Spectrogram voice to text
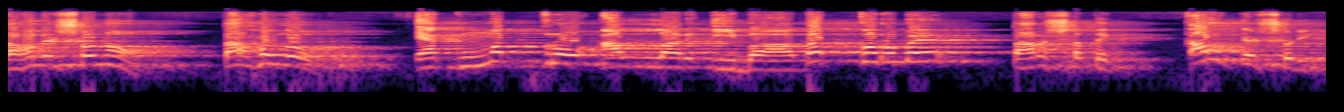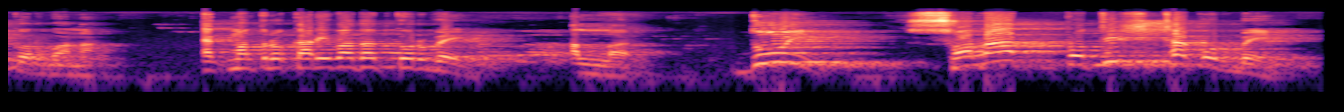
তাহলে শোনো, তা হলো একমাত্র আল্লাহর ইবাদত করবে, তার সাথে কাউকে শরিক করবে না। একমাত্র কার ইবাদত করবে? আল্লাহর। দুই, সলাৎ প্রতিষ্ঠা করবে।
